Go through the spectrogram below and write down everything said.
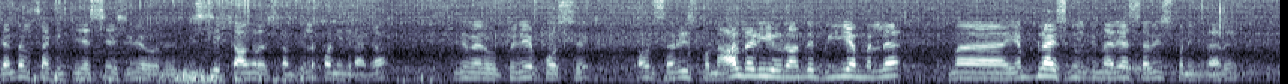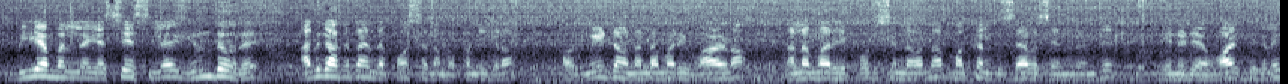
ஜென்ரல் செக்ரட்டரி எஸ்எஸ்சி ஒரு டிஸ்ட்ரிக்ட் காங்கிரஸ் கமிட்டியில் பண்ணிக்கிறாங்க. இது வேறு ஒரு பெரிய போஸ்ட்டு அவர் சர்வீஸ் பண்ண ஆல்ரெடி இவர் வந்து பிஎம்எல்ல எம்ப்ளாயிஸ்களுக்கு நிறையா சர்வீஸ் பண்ணிக்கிறாரு. பிஎம்எல்ல எஸ்சிஎஸ்சியில் இருந்தவர். அதுக்காக தான் இந்த போஸ்ட்டை நம்ம பண்ணிக்கிறோம். அவர் மீண்டும் நல்ல மாதிரி வாழணும். நல்ல மாதிரி பொசிஷனில் வரணும். மக்களுக்கு சேவை செய்யணும் என்று என்னுடைய வாழ்த்துக்களை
